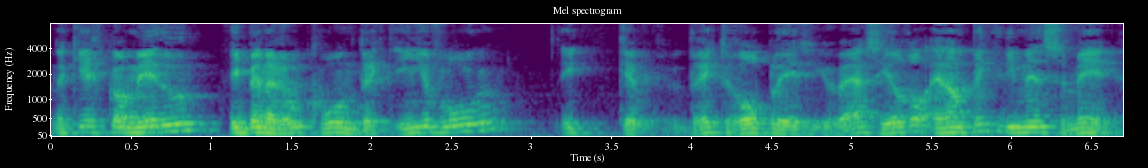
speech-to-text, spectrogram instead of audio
een keer kwam meedoen. Ik ben er ook gewoon direct ingevlogen. Ik heb direct roleplay gewijs heel veel. En dan trekken die mensen mee.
